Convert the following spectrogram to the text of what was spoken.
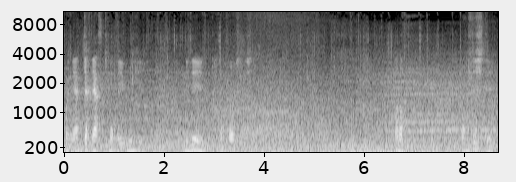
Гүн ядж яах яасан ч муухай эвгүй. Нилээ давхар буучлаа шүү дээ. Манай болно шүү дээ.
